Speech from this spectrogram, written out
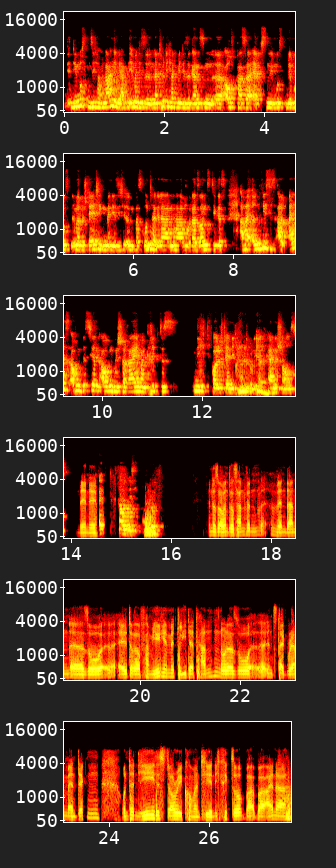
die mussten sich auch lange, wir hatten immer diese, natürlich hatten wir diese ganzen äh, Aufpasser-Apps, die mussten, wir mussten immer bestätigen, wenn die sich irgendwas runtergeladen haben oder sonstiges. Aber irgendwie ist es alles auch ein bisschen Augenwischerei, man kriegt es nicht vollständig kontrolliert, keine Chance. Nee, nee. Äh, Glaube ich. Also, finde es auch interessant, wenn, wenn dann äh, so äh, ältere Familienmitglieder, Tanten oder so äh, Instagram entdecken und dann jede Story kommentieren. Ich krieg so bei, bei einer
